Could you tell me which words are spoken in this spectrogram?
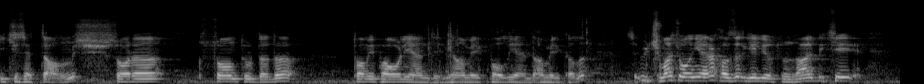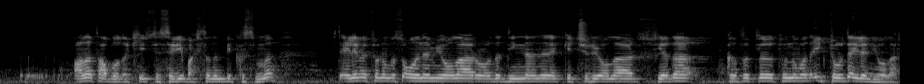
iki sette almış. Sonra son turda da Tommy Paul'u yendi. Yine Amerik Paul'u yendi Amerikalı. 3 maç oynayarak hazır geliyorsunuz. Halbuki ana tablodaki işte seri başlarının bir kısmı işte eleme turnuvası oynamıyorlar, orada dinlenerek geçiriyorlar ya da katıldıkları turnuvada ilk turda eleniyorlar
